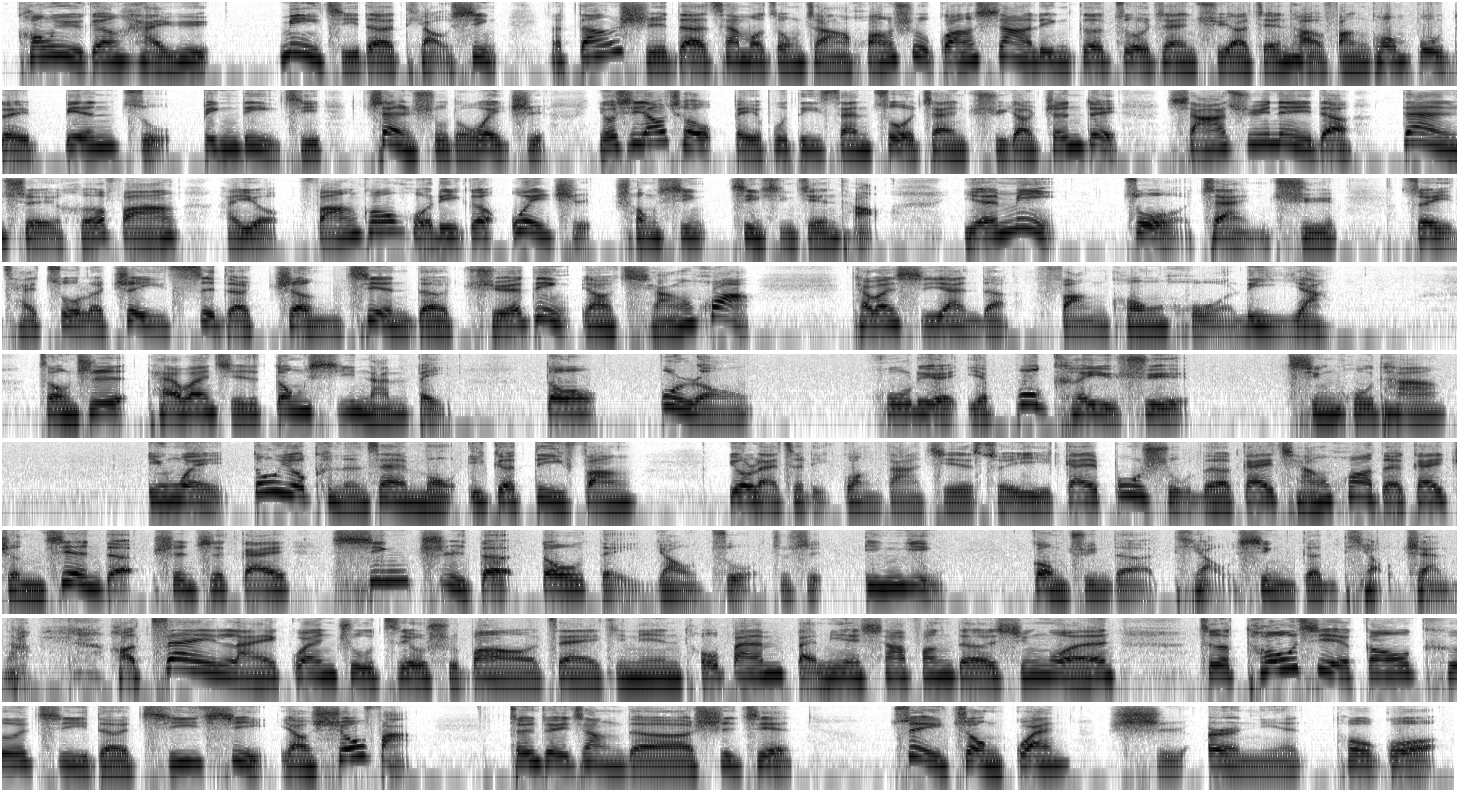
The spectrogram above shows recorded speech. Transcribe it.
空域跟海域。密集的挑衅，那当时的参谋总长黄树光下令各作战区要检讨防空部队编组兵力及战术的位置，尤其要求北部第三作战区要针对辖区内的淡水河防，还有防空火力跟位置重新进行检讨，严密作战区，所以才做了这一次的整建的决定，要强化台湾西岸的防空火力呀。总之，台湾其实东西南北都不容忽略，也不可以去轻忽它，因为都有可能在某一个地方又来这里逛大街，所以该部署的、该强化的、该整建的，甚至该新制的，都得要做，就是因应。共军的挑衅跟挑战呐，好，再来关注《自由时报》在今天头版版面下方的新闻，这个偷窃高科技的机器要修法，针对这样的事件，最重关十二年，透过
